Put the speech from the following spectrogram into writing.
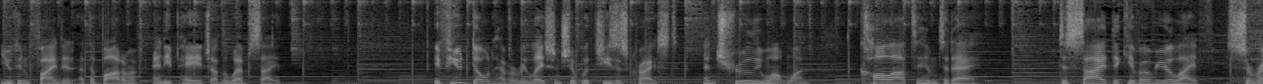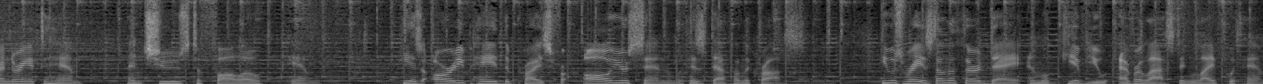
You can find it at the bottom of any page on the website. If you don't have a relationship with Jesus Christ and truly want one, call out to Him today. Decide to give over your life, surrendering it to Him, and choose to follow Him. He has already paid the price for all your sin with His death on the cross. He was raised on the third day and will give you everlasting life with Him.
